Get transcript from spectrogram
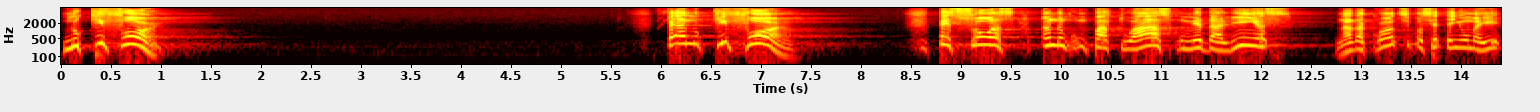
no que for. Fé no que for. Pessoas andam com patuás, com medalhinhas. Nada contra se você tem uma aí,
